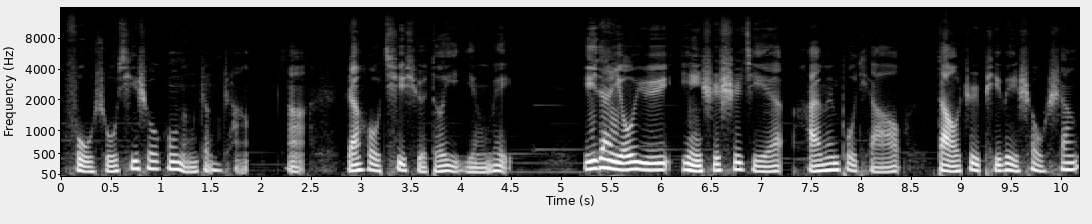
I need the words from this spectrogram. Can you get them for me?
腐熟吸收功能正常啊，然后气血得以营卫。一旦由于饮食失节、寒温不调，导致脾胃受伤，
